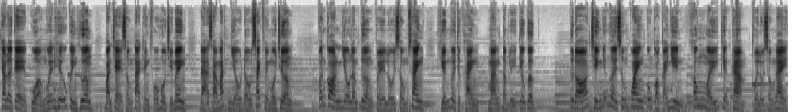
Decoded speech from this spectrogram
theo lời kể của Nguyễn Hữu Quỳnh Hương, bạn trẻ sống tại thành phố Hồ Chí Minh đã ra mắt nhiều đầu sách về môi trường. Vẫn còn nhiều lầm tưởng về lối sống xanh khiến người thực hành mang tâm lý tiêu cực. Từ đó, chính những người xung quanh cũng có cái nhìn không mấy thiện cảm với lối sống này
